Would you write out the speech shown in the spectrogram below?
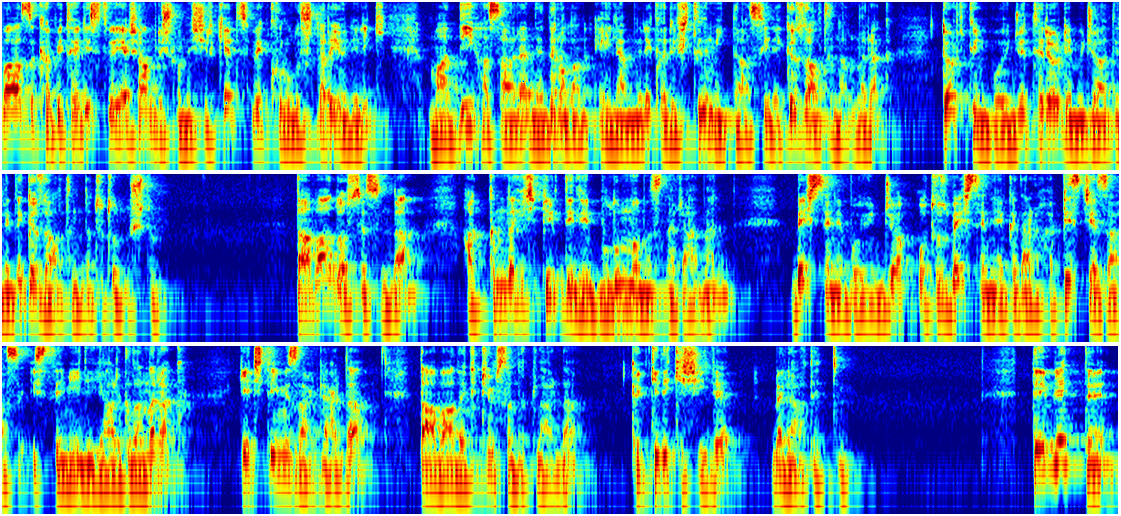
bazı kapitalist ve yaşam düşmanı şirket ve kuruluşlara yönelik maddi hasara neden olan eylemlere karıştığım iddiasıyla gözaltına alınarak 4 gün boyunca terörle mücadelede gözaltında tutulmuştum. Dava dosyasında hakkımda hiçbir delil bulunmamasına rağmen 5 sene boyunca 35 seneye kadar hapis cezası istemiyle yargılanarak geçtiğimiz aylarda davadaki tüm sanıklarla 47 kişiyle beraat ettim. Devlet de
